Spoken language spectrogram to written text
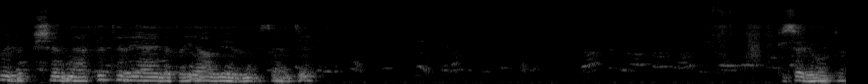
Böyle pişenlerde tereyağıyla da yağlıyorum güzelce. Güzel oldu.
